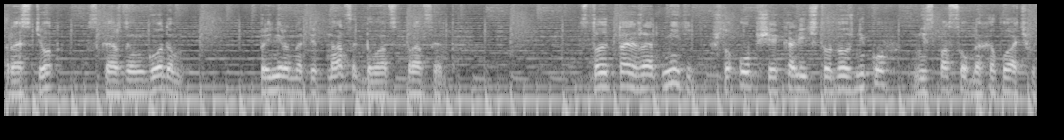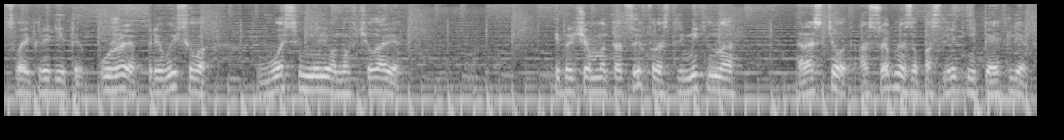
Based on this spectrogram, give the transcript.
растет с каждым годом примерно 15-20%. Стоит также отметить, что общее количество должников, не способных оплачивать свои кредиты, уже превысило 8 миллионов человек. И причем эта цифра стремительно растет, особенно за последние 5 лет –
